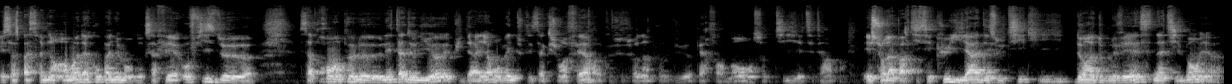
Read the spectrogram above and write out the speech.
et ça se passe très bien en mode accompagnement. Donc, ça fait office de, ça prend un peu l'état de lieu, et puis derrière, on mène toutes les actions à faire, que ce soit d'un point de vue performance, opti, etc. Et sur la partie sécu, il y a des outils qui, dans AWS, nativement, il y a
